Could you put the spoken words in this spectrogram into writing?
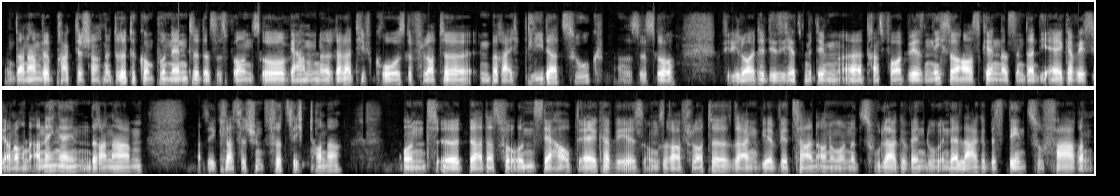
Und dann haben wir praktisch noch eine dritte Komponente. Das ist bei uns so, wir haben eine relativ große Flotte im Bereich Gliederzug. Also es ist so für die Leute, die sich jetzt mit dem äh, Transportwesen nicht so auskennen, das sind dann die LKWs, die auch noch einen Anhänger hinten dran haben, also die klassischen 40 Tonner. Und äh, da das für uns der Haupt-LKW ist unserer Flotte, sagen wir, wir zahlen auch nochmal eine Zulage, wenn du in der Lage bist, den zu fahren.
